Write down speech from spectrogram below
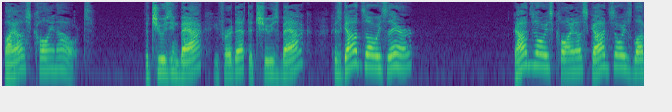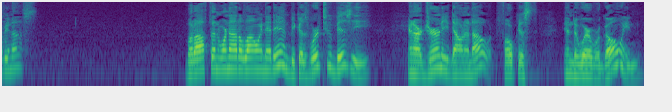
by us calling out the choosing back, you've heard that, to choose back? Because God's always there. God's always calling us, God's always loving us. But often we're not allowing it in because we're too busy in our journey down and out, focused into where we're going,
